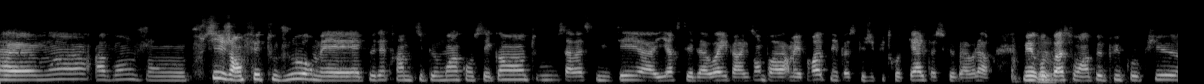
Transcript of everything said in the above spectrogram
Euh, moi, avant, j'en... Si, j'en fais toujours, mais peut-être un petit peu moins conséquente, ou ça va se limiter à hier, c'était de la whey, par exemple, pour avoir mes protes, mais parce que j'ai plus trop de cales, parce que bah, voilà, mes Mm. repas sont un peu plus copieux.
